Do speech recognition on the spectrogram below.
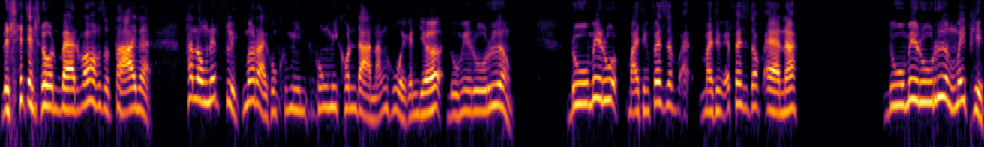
เดี๋ยวฉันจะโดนแบนว่าห้องสุดท้ายเนี่ยถ้าลง Netflix เมื่อไหร่คงคงมีคงมีคนด่าหนังห่วยกันเยอะ ดูไม่รู้เรื่อง ดูไม่รู้หมายถึง Face of หมายถึง Faces of Anne นะ ดูไม่รู้เรื่องไม่ผิด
